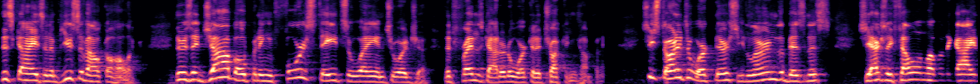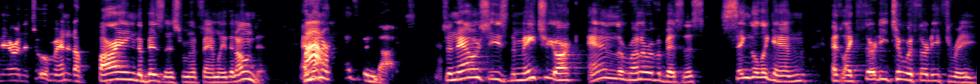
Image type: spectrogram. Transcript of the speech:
this guy is an abusive alcoholic. There's a job opening four states away in Georgia that friends got her to work at a trucking company. She started to work there. She learned the business. She actually fell in love with a guy there, and the two of them ended up buying the business from the family that owned it. And wow. then her husband dies. So now she's the matriarch and the runner of a business, single again at like 32 or 33.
